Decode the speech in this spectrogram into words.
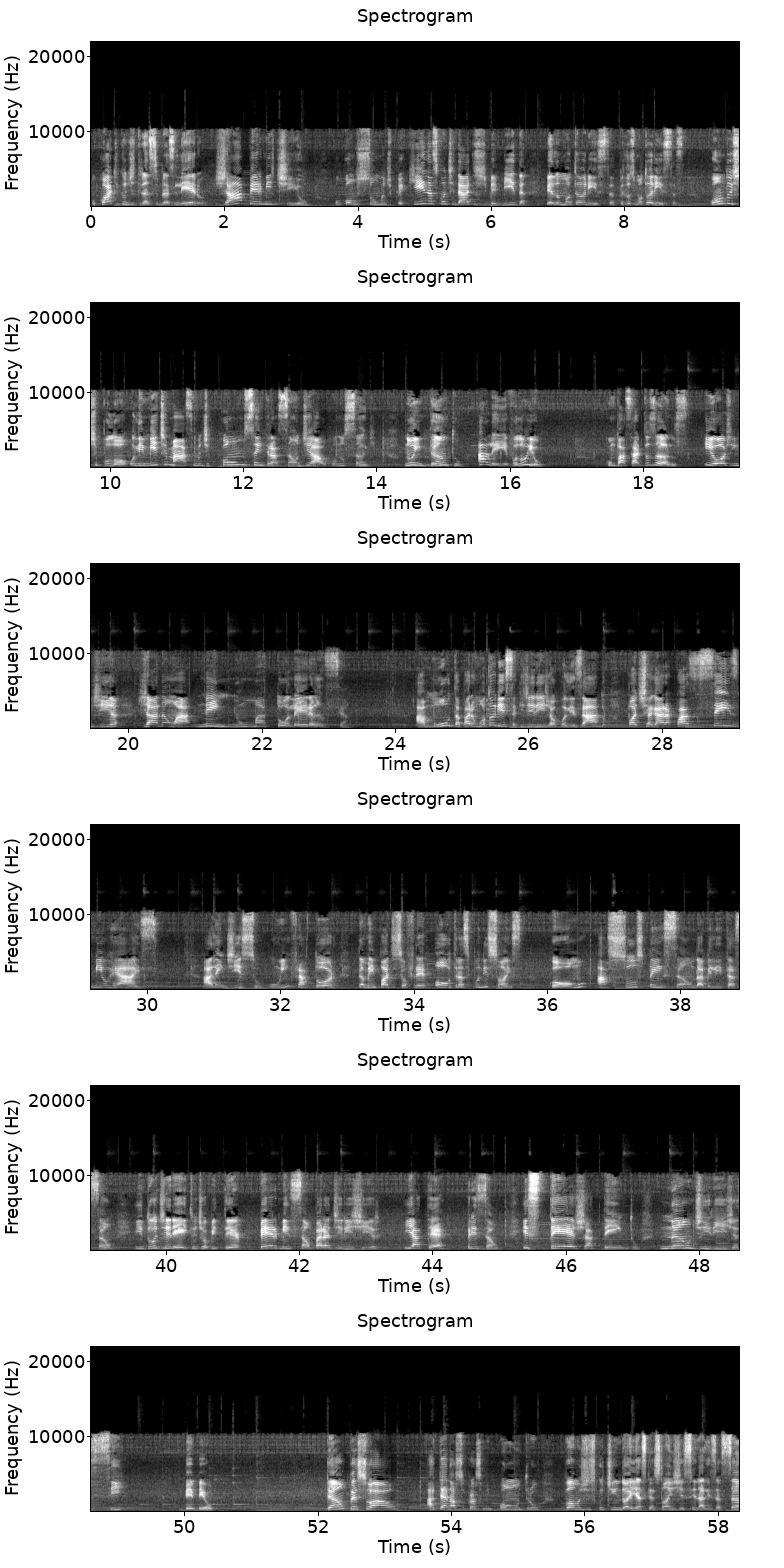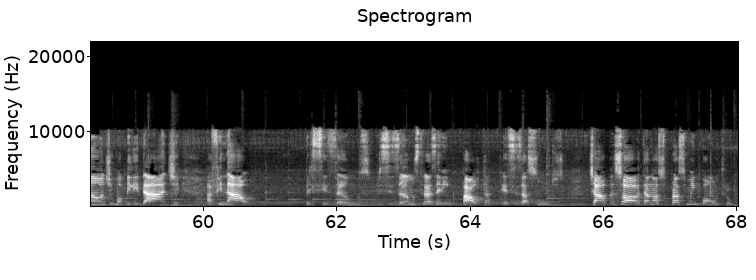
O Código de Trânsito Brasileiro já permitiu o consumo de pequenas quantidades de bebida pelo motorista, pelos motoristas, quando estipulou o limite máximo de concentração de álcool no sangue. No entanto, a lei evoluiu com o passar dos anos e hoje em dia já não há nenhuma tolerância. A multa para o motorista que dirige alcoolizado pode chegar a quase 6 mil reais. Além disso, o infrator também pode sofrer outras punições, como a suspensão da habilitação e do direito de obter permissão para dirigir e até prisão. Esteja atento, não dirija se bebeu. Então, pessoal, até nosso próximo encontro. Vamos discutindo aí as questões de sinalização, de mobilidade. Afinal, precisamos, precisamos trazer em pauta esses assuntos. Tchau, pessoal, até nosso próximo encontro.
